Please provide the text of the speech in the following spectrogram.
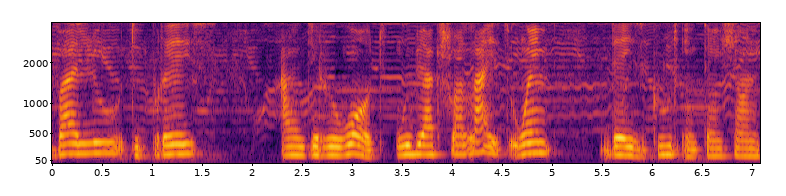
value, the praise, and the reward will be actualized when there is good intention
